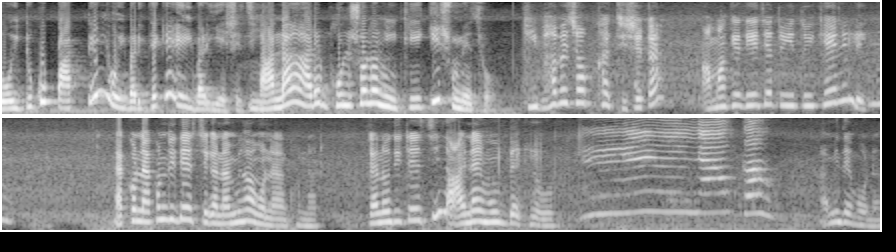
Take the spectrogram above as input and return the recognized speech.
দইটুকু পাততেই ওই বাড়ি থেকে এই বাড়ি এসেছি। না না, আরে ভুল শোনোনি, ঠিকই শুনেছো। কীভাবে চপ খাচ্ছিস সেটা? আমাকে দিয়েছে তুই তুই খেয়ে নিলি? এখন এখন দিতে এসছে কেন? আমি খাব না এখন আর। কেন দিতে এসেছিস? আয়নায় মুখ দেখে ওর। আমি দেবো না।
